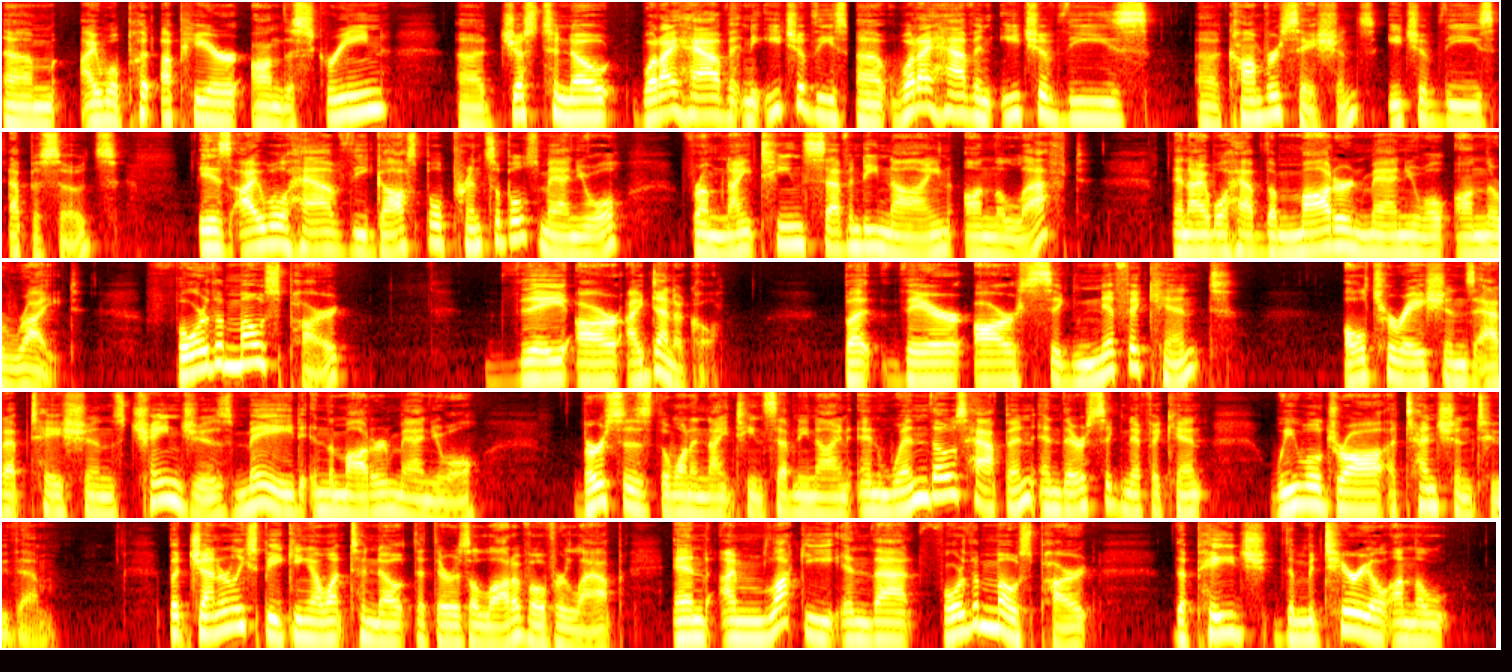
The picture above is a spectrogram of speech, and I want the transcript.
Um, I will put up here on the screen uh, just to note what I have in each of these. Uh, what I have in each of these uh, conversations, each of these episodes, is I will have the Gospel Principles Manual from 1979 on the left, and I will have the Modern Manual on the right. For the most part, they are identical but there are significant alterations, adaptations, changes made in the modern manual versus the one in 1979. And when those happen and they're significant, we will draw attention to them. But generally speaking, I want to note that there is a lot of overlap. And I'm lucky in that, for the most part, the page, the material on the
